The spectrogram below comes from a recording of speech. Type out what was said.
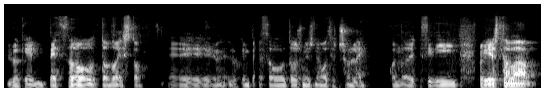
lo que empezó todo esto, eh, lo que empezó todos mis negocios online. Cuando decidí, porque yo estaba,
